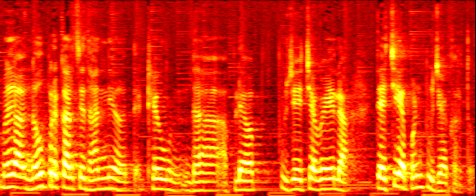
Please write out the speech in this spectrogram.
मग नऊ प्रकारचे धान्य ठेवून धा आपल्या पूजेच्या वेळेला त्याची आपण पूजा करतो.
